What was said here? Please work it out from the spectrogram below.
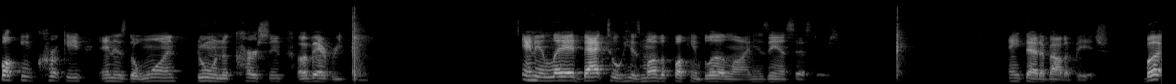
fucking crooked and is the one doing the cursing of everything. And it led back to his motherfucking bloodline, his ancestors. Ain't that about a bitch? But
